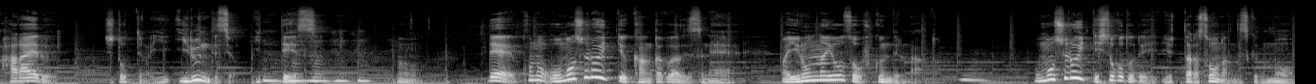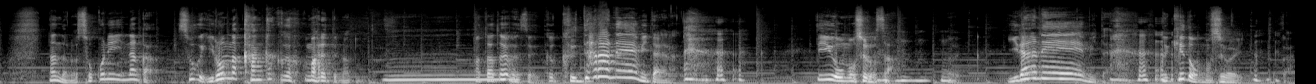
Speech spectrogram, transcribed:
払える人っていうのはいいるんですよ。一定数、うんうんうん。うんでこの面白いっていう感覚はですね、まあ、いろんな要素を含んでるなと。うん。面白いって一言で言ったらそうなんですけどもなんだろうそこになんかすごくいろんな感覚が含まれてるなと思ったうーん。まあ、例えばですね、くくだらねえみたいな。っていう面白さ。う、ん。うん。うんいらねえみたいな。けど面白いとか、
